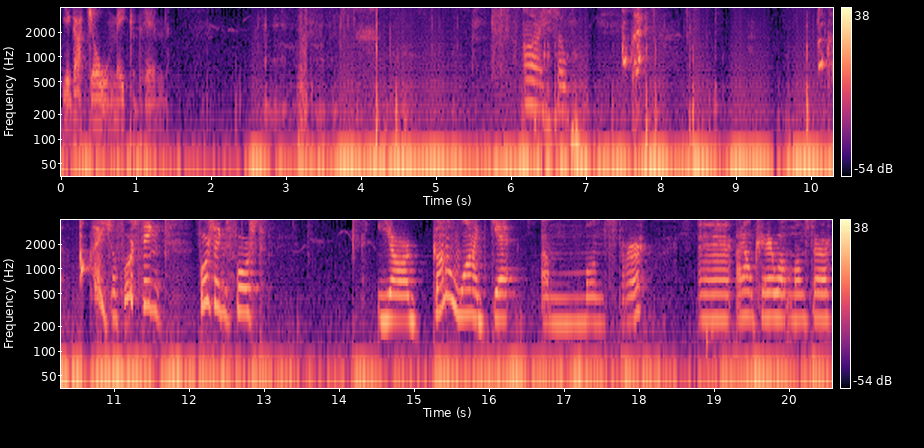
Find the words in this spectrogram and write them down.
you got your makeup pen. Alright, so okay. Okay, okay, so first thing first things first, you're gonna wanna get a monster. Uh, I don't care what monster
